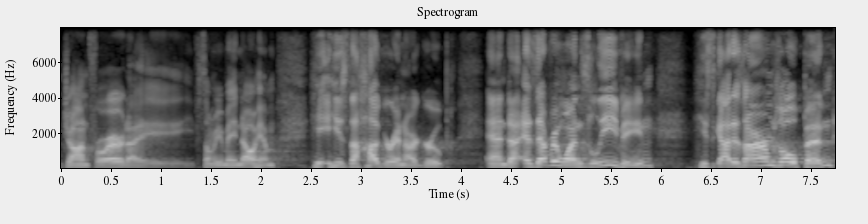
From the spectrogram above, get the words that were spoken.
John I, some of you may know him, he, he's the hugger in our group. And uh, as everyone's leaving, he's got his arms open,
